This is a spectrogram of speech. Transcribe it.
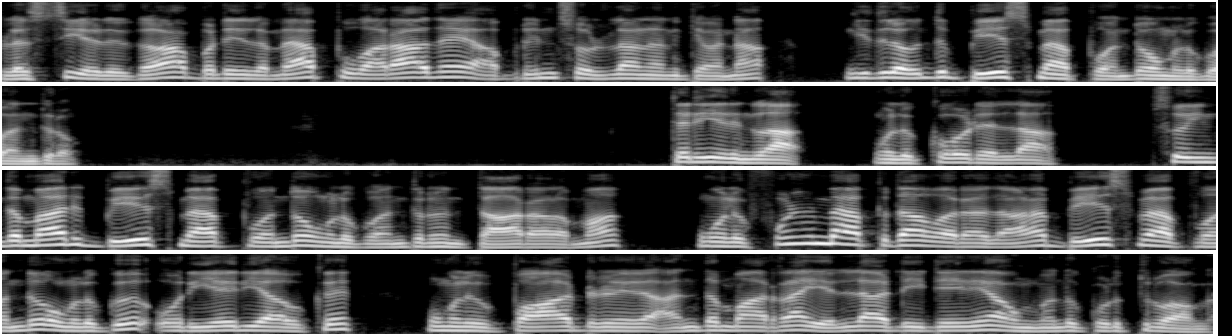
ப்ளஸ் எடுக்கலாம். பட் இதில் மேப் வராதே அப்படின்னு சொல்லலாம் நினைக்க வேணா இதில் வந்து பேஸ் மேப் வந்து உங்களுக்கு வந்துடும் தெரியுதுங்களா? உங்களுக்கு கோடு எல்லாம். ஸோ இந்த மாதிரி பேஸ் மேப் வந்து உங்களுக்கு வந்துடும் தாராளமாக உங்களுக்கு ஃபுல் மேப் தான் வராது. ஆனால் பேஸ் மேப் வந்து உங்களுக்கு ஒரு ஏரியாவுக்கு உங்களுக்கு பாட்ரு அந்த மாதிரிலாம் எல்லா டீட்டெயிலையும் அவங்க வந்து கொடுத்துருவாங்க.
